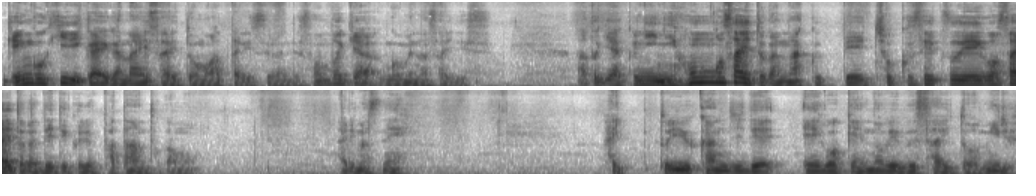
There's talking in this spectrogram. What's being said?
言語切り替えがないサイトもあったりするんでその時はごめんなさいですあと逆に日本語サイトがなくって直接英語サイトが出てくるパターンとかもありますね。はい。という感じで英語圏のウェブサイトを見る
